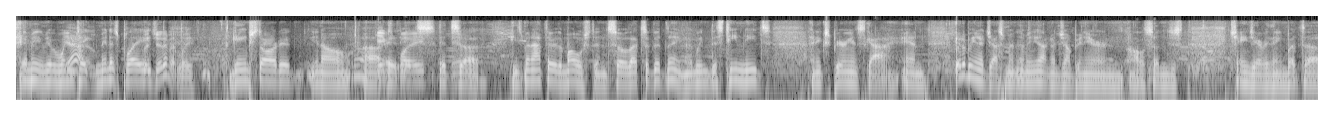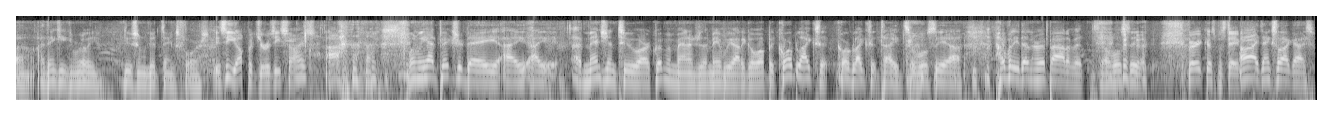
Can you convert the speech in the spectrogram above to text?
I mean, when yeah, you take minutes played, legitimately, game started, you know, uh, Games played. it's, it's yeah. uh, he's been out there the most, and so that's a good thing. I mean, this team needs an experienced guy, and it'll be an adjustment. I mean, you're not going to jump in here and all of a sudden just change everything, but uh, I think he can really do some good things for us. Is he up a jersey size? Uh, when we had picture day, I, I, I mentioned to our equipment manager that maybe we ought to go up. But Corb likes it. Corb likes it tight, so we'll see. Uh, hopefully he doesn't rip out of it. So we'll see. Merry Christmas, Dave. All right, thanks a lot, guys.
